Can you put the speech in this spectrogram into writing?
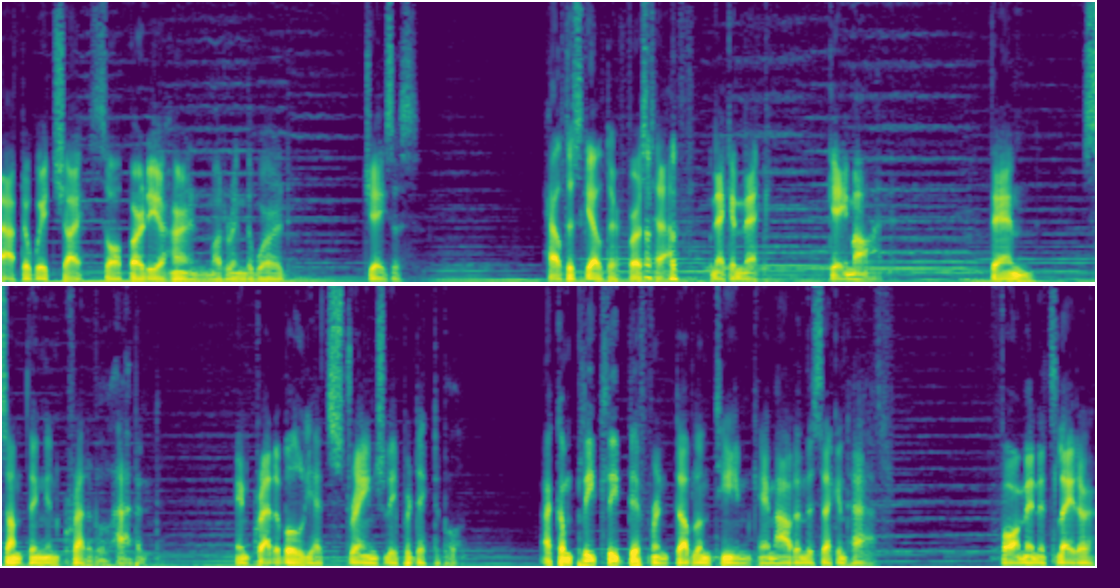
after which I saw Bertie Ahern muttering the word Jesus. Helter skelter, first half, neck and neck. Game on. Then something incredible happened. Incredible yet strangely predictable. A completely different Dublin team came out in the second half. Four minutes later,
